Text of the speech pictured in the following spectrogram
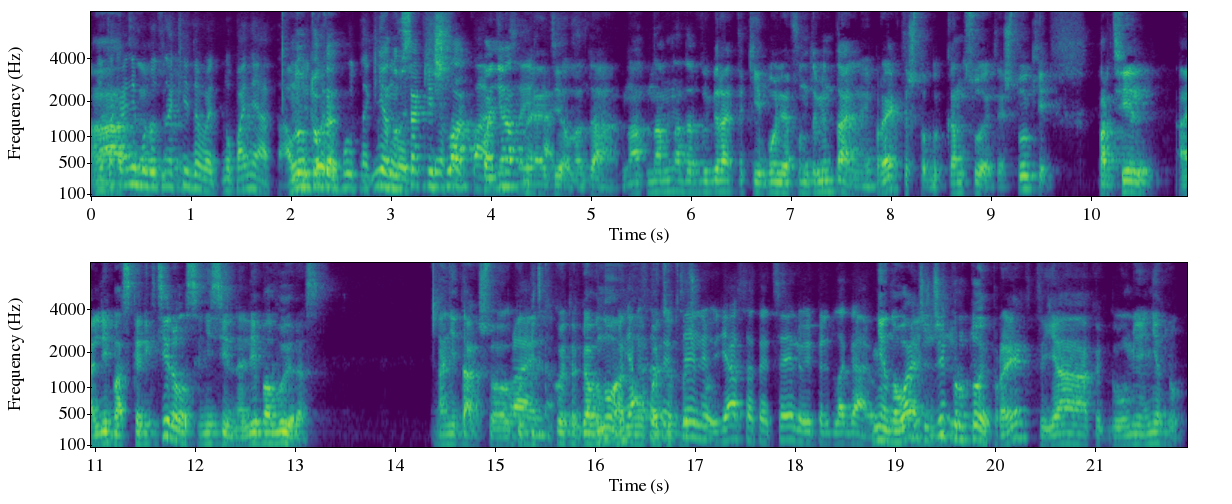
Ну, а так они будут аудитории. накидывать, ну, понятно. ну, только, будет накидывать не, ну, всякий шлак, понятное дело, да. Нам, нам надо выбирать такие более фундаментальные проекты, чтобы к концу этой штуки портфель а, либо скорректировался не сильно, либо вырос. А не так, что Правильно. купить какое-то говно, ну, я, с этой целью, я с этой целью и предлагаю. Не, ну YGG крутой проект. Я как бы у меня нету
